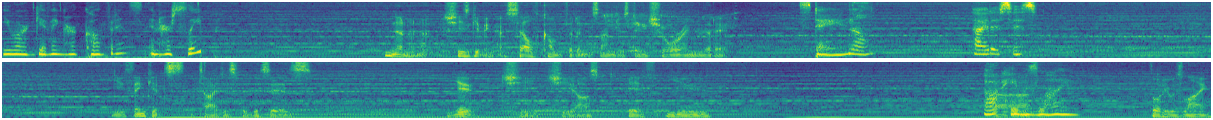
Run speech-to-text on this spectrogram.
You are giving her confidence in her sleep? No, no, no. She's giving her self confidence. I'm just ensuring that it. Stays. No. Titus is. You think it's Titus, but this is. You. She, she asked if you Thought he was Uh, lying. thought he was lying.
